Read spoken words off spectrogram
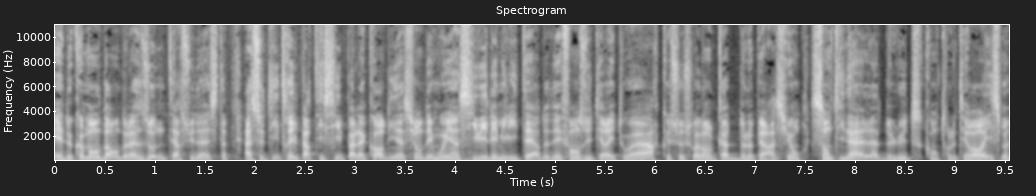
et de commandant de la zone terre sud-est. À ce titre, il participe à la coordination des moyens civils et militaires de défense du territoire, que ce soit dans le cadre de l'opération Sentinelle, de lutte contre le terrorisme,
